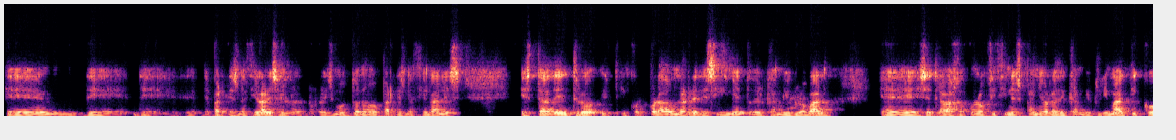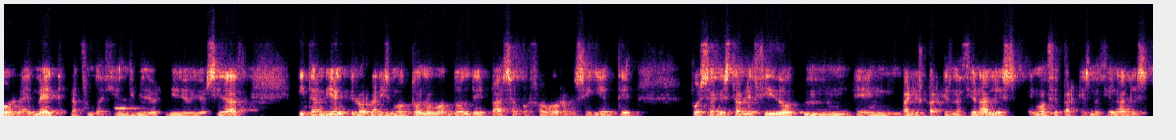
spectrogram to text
de, parques nacionales, el organismo autónomo de parques nacionales, está dentro, incorporada una red de seguimiento del cambio global. se trabaja con la Oficina Española de Cambio Climático, la EMET, la Fundación de Biodiversidad y también el organismo autónomo, donde pasa, por favor, a la siguiente, pues se han establecido mm, en varios parques nacionales, en 11 parques nacionales,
